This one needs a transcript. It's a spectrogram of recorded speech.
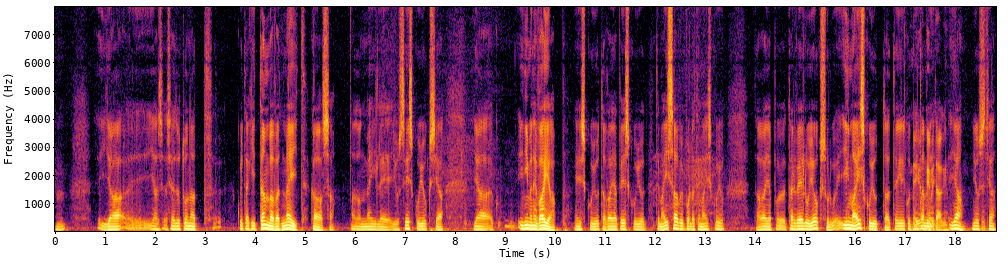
Mm. ja, ja seetõttu nad kuidagi tõmbavad meid kaasa, nad on meile just eeskujuks ja ja inimene vajab eeskuju, ta vajab eeskuju, tema isa võib olla tema eeskuju, ta vajab terve elu jooksul, ilma eeskujuta tegelikult ei õpi midagi. jaa, just, jah.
